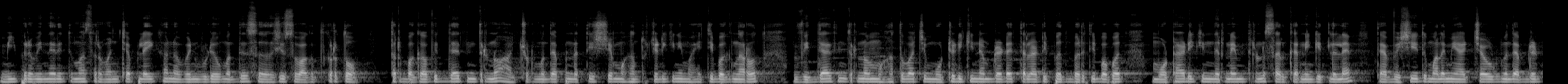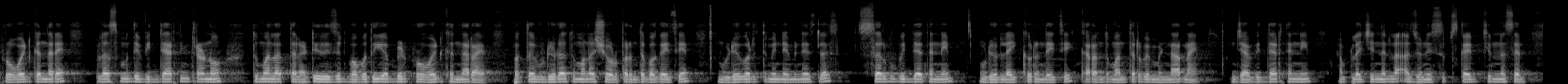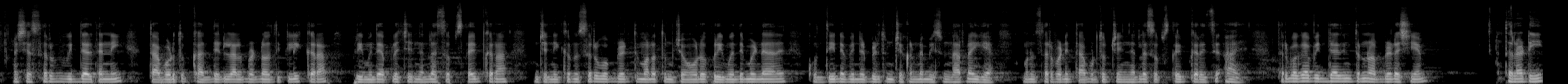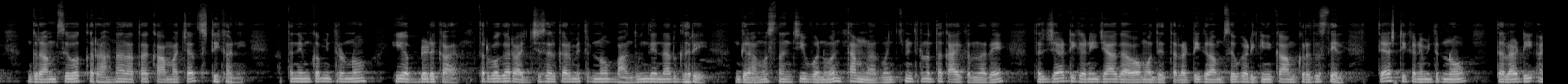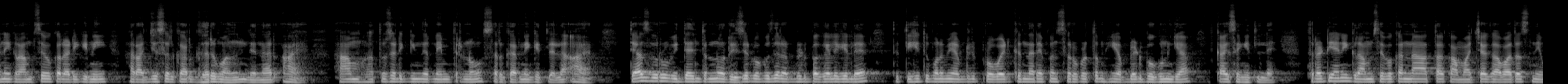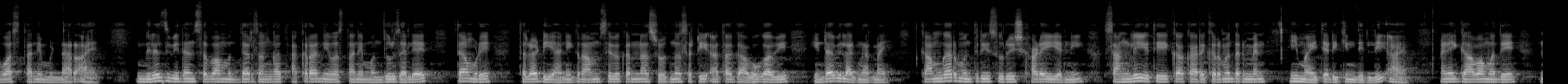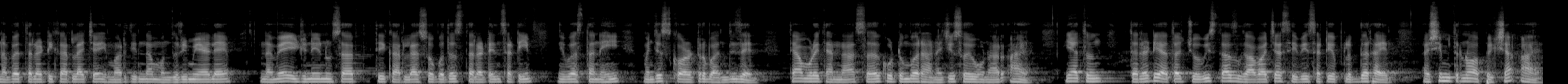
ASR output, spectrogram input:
मी प्रवीण रे तुम्हा सर्वांच्या आपल्या एका नवीन व्हिडिओमध्ये सहर्षी स्वागत करतो. तर बघा विद्यार्थी मित्रांनो आजच्या आपण अतिशय महत्त्वाच्या ठिकाणी माहिती बघणार आहोत. विद्यार्थी मित्रांनो महत्त्वाची मोठी ठिकाणी अपडेट आहे. तलाठी पदभरतीबाबत मोठा ठिकाणी निर्णय मित्रांनो सरकारने घेतलेला आहे. त्याविषयी तुम्हाला मी आजच्या व्हिडिओमध्ये अपडेट प्रोव्हाइड करणार आहे. प्लसमध्ये विद्यार्थी मित्रांनो तुम्हाला तलाठी रिझल्टबाबतही अपडेट प्रोव्हाइड करणार आहे. फक्त व्हिडिओला तुम्हाला शेवटपर्यंत बघायचे आहे. व्हिडिओवर तुम्ही नवीन असल्यास सर्व विद्यार्थ्यांनी व्हिडिओ लाईक करून द्यायचे कारण तुम्हाला तर मिळणार नाही. ज्या विद्यार्थ्यांनी आपल्या चॅनलला अजूनही सबस्क्राईब केलं नसेल अशा सर्व विद्यार्थ्यांनी ताबडतोब खाद्य लाल बटनावरती क्लिक करा. फ्रीमध्ये आपल्या चॅनलला सबस्क्राईब करा. जेणेकरून सर्व अपडेट तुम्हाला तुमच्या मोबाईल फ्रीमध्ये मिळणार आहे. कोणतीही नवीन अपडेट तुमच्याकडनं मिस होणार नाही आहे म्हणून सर्वांनी ताबडतोब चॅनलला सबस्क्राईब करायचं आहे. तर बघा विद्यार्थी मित्रांनो अपडेट अशी आहे. तलाठी ग्रामसेवक राहणार आता कामाच्याच ठिकाणी. आता नेमकं मित्रांनो ही अपडेट काय? तर बघा राज्य सरकार मित्रांनो बांधून देणार घरे ग्रामस्थांची वनवन थांबणार. म्हणजेच मित्रांनो आता काय करणार आहे? तर ज्या ठिकाणी ज्या गावामध्ये तलाठी ग्रामसेवक अडकीने काम करत असेल त्याच ठिकाणी मित्रांनो तलाठी आणि ग्रामसेवकाला अडकीने राज्य सरकार घर बांधून देणार आहे. हा महत्त्वाचा ठिकाणी निर्णय मित्रांनो सरकारने घेतलेला आहे. त्याचबरोबर विद्यार्थी मित्रांनो रिझल्टबाबत जर अपडेट बघायला गेलं तर तीही तुम्हाला मी अपडेट प्रोव्हाइड करणार आहे पण सर्वप्रथम ही अपडेट बघून घ्या काय सांगितलेलं आहे. तलाठी आणि ग्रामसेवक ग्रामसेवकांना आता कामाच्या गावातच निवासस्थाने मिळणार आहेत. मिरज विधानसभा मतदारसंघात अकरा निवासस्थाने मंजूर झाली आहेत. त्यामुळे तलाठी आणि ग्रामसेवकांना शोधण्यासाठी आता गावोगावी हिंडावी लागणार नाही. कामगार मंत्री सुरेश खाडे यांनी सांगली येथे एका कार्यक्रमादरम्यान ही माहिती देखील दिली आहे. आणि गावामध्ये नव्या तलाठी कार्यालयाच्या इमारतींना मंजुरी मिळाली आहे. नव्या योजनेनुसार ते कार्यालयासोबतच तलाट्यांसाठी निवासस्थानेही म्हणजेच क्वार्टर बांधली जाईल. त्यामुळे त्यांना सहकुटुंब राहण्याची सोय होणार आहे. यातून तलाठी आता चोवीस तास गावाच्या सेवेसाठी उपलब्ध राहील अशी मित्रांनो अपेक्षा आहे.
